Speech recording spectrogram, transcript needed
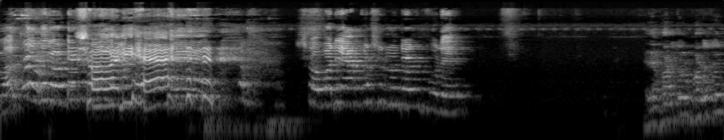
বাচ্চাদের ওটা সবারই হ্যাঁ। সবারই আকর্ষণ ওটার উপরে। ফটো তুল ফটো তুল।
